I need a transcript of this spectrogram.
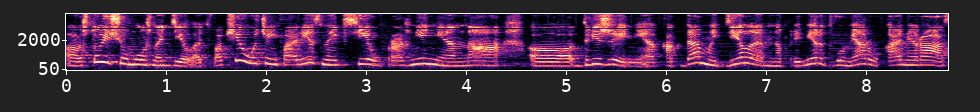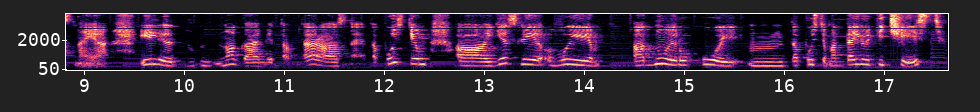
А, что еще можно делать? Вообще очень полезны все упражнения на э, движение, когда мы делаем, например, двумя руками разное или ногами там, да, разное. Допустим, э, если вы одной рукой, допустим, отдаете честь,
